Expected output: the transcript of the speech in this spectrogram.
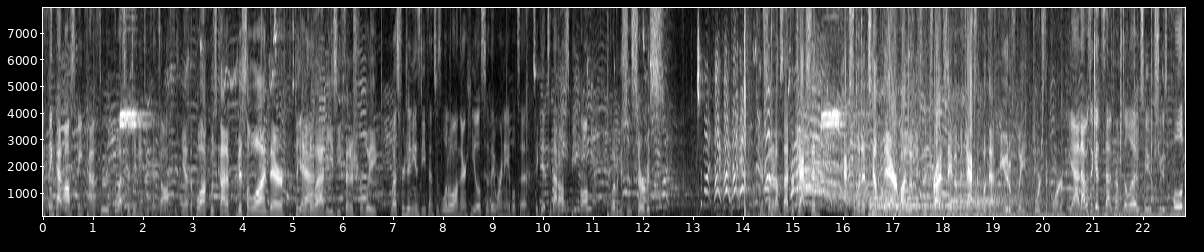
of, I think that off speed kind of threw the West Virginia defense off. Yeah, the block was kind of misaligned there to Yeah. handle that easy finish for Lee. West Virginia's defense was a little on their heels, so they weren't able to, to get to that off speed ball. Livingston service. Set it outside for Jackson. Excellent attempt there by Livingston to try and save it, but Jackson put that beautifully towards the corner. Yeah, that was a good set from Delo too. She was pulled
